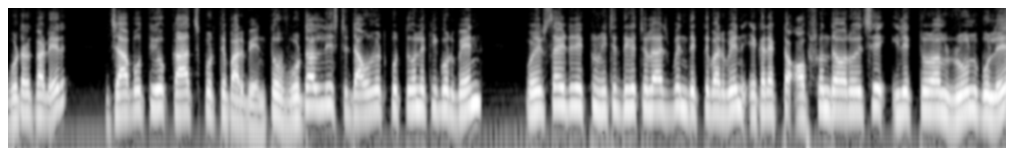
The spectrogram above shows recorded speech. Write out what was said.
ভোটার কার্ডের যাবতীয় কাজ করতে পারবেন। তো ভোটার লিস্ট ডাউনলোড করতে হলে কি করবেন? ওয়েবসাইটের একটু নিচের দিকে চলে আসবেন। দেখতে পারবেন এখানে একটা অপশন দেওয়া রয়েছে ইলেকট্রাল রোল বলে।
